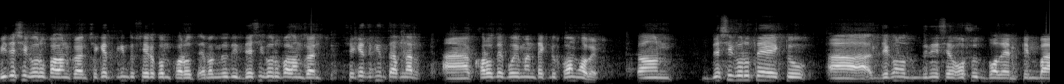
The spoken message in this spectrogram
বিদেশি গরু পালন করেন, সেক্ষেত্রে কিন্তু সেরকম খরচ এবং যদি দেশি গরু পালন করেন, সেক্ষেত্রে কিন্তু আপনার খরচের পরিমাণটা একটু কম হবে। কারণ দেশি গরুতে একটু যে কোনো জিনিসে ওষুধ বলেন কিংবা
